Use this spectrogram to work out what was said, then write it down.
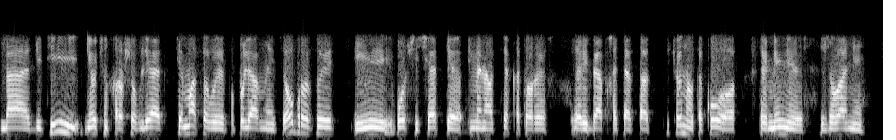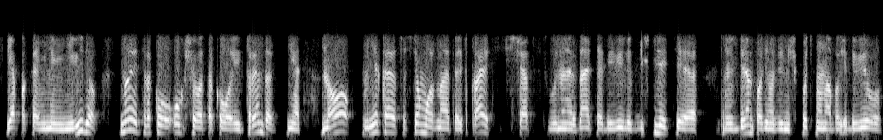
на детей не очень хорошо влияют те массовые популярные эти образы, и большей части именно от тех, которые ребят хотят стать ученого, такого стремления, желания я, по крайней мере, не видел. Но это такого общего такого и тренда нет. Но мне кажется, все можно это исправить. Сейчас, вы, наверное, знаете, объявили десятилетие президент Владимир Владимирович Путин он объявил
